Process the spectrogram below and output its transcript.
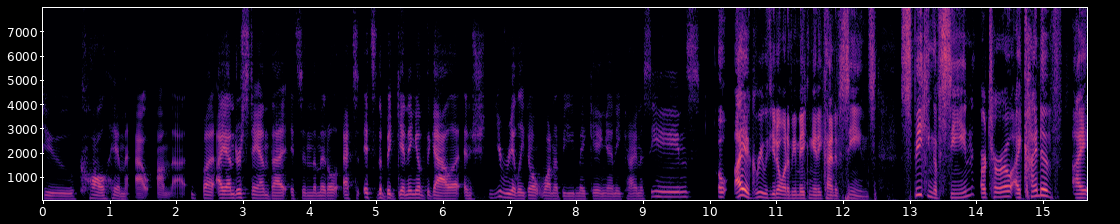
to call him out on that but I understand that it's in the middle it's it's the beginning of the gala and sh- you really don't want to be making any kind of scenes Oh, I agree with you. Don't want to be making any kind of scenes. Speaking of scene, Arturo, I kind of I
